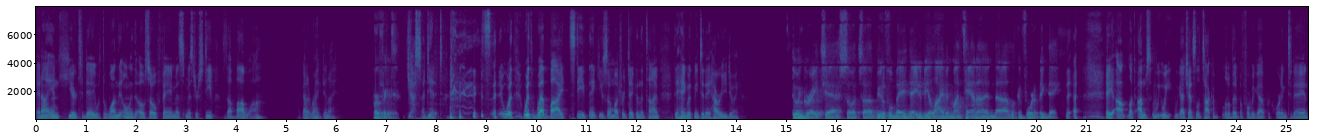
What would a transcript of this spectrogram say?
And I am here today with the one, the only, the oh so famous Mr. Steve Zabawa. I got it right, didn't I? Perfect. Yes, I did it. with with WebBuy. Steve, thank you so much for taking the time to hang with me today. How are you doing? Doing great, yeah. So it's a beautiful day to be alive in Montana, and uh, looking forward to a big day. hey, um, look, I'm we, we, we got a chance to talk a little bit before we got recording today, and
